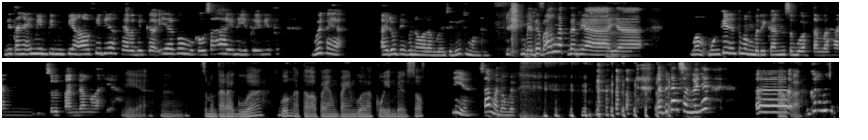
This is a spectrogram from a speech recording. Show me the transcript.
ditanyain mimpi-mimpi yang Alfi dia kayak lebih ke iya gue mau buka usaha ini itu ini itu gue kayak I don't even know what I'm going to do tomorrow beda Yes. banget dan ya Nah. ya mungkin itu memberikan sebuah tambahan sudut pandang lah ya Iya. Sementara gua, gua nggak tahu apa yang pengen gua lakuin besok. iya sama dong beb tapi kan seenggaknya eh Apa? kan gue juga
